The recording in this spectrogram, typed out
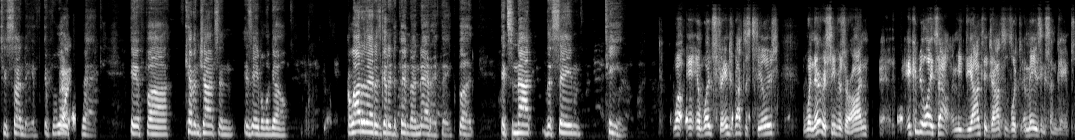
to Sunday. If, if Ward right. back, if uh, Kevin Johnson is able to go, a lot of that is going to depend on that, I think. But it's not the same team. Well, and, and what's strange about the Steelers, when their receivers are on, it could be lights out. I mean, Diontae Johnson's looked amazing some games.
